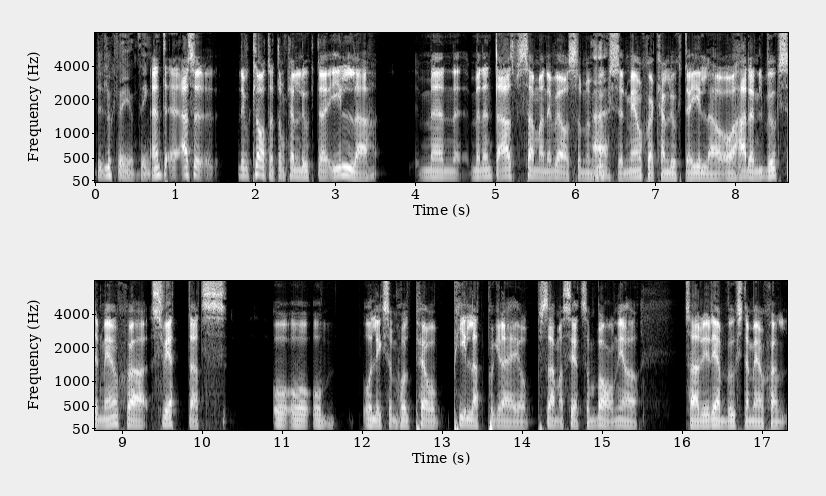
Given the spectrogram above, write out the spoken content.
det luktar ingenting. Inte, alltså, det är klart att de kan lukta illa. Men, men inte alls på samma nivå som en Nej. vuxen människa kan lukta illa. Och hade en vuxen människa svettats och, och, och, och liksom hållit på och pillat på grejer på samma sätt som barn gör. Så hade ju den vuxna människan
